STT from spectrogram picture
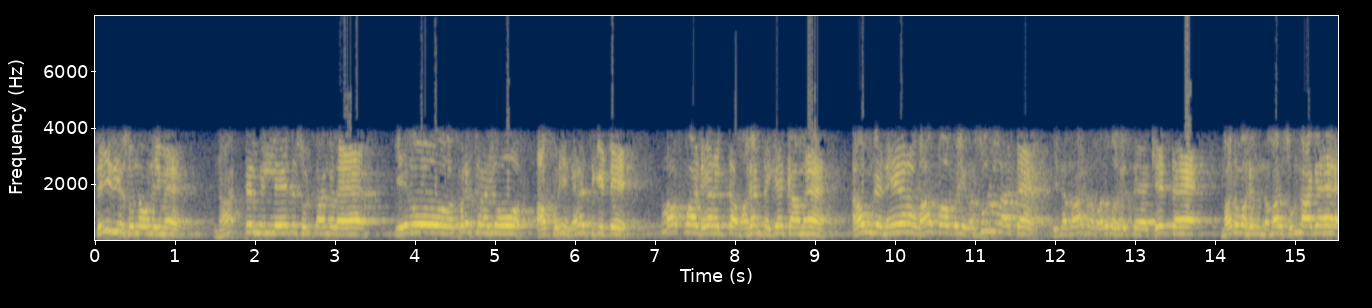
செய்தியை சொன்ன உடனேயுமே நாட்டம் இல்லைன்னு சொல்லிட்டாங்களே. ஏதோ பிரச்சனையோ அப்படின்னு நினைச்சுக்கிட்டு பாப்பா டைரக்டா மகன்கிட்ட கேட்காம அவங்க நேரம் வாப்பா போய் ரசூல்லாட்ட இந்த மாதிரி நான் மருமகள்கிட்ட கேட்டேன். மருமகள் இந்த மாதிரி சொன்னாங்க.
